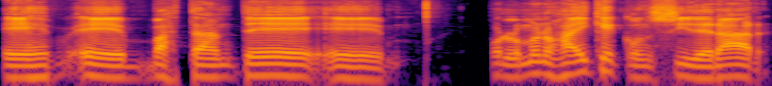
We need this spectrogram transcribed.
es eh, bastante, eh, por lo menos hay que considerar.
